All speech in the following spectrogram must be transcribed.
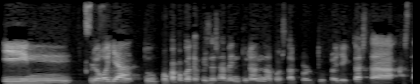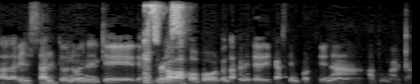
Y mm, luego ya tú poco a poco te fuiste aventurando a apostar por tu proyecto hasta, hasta dar el salto ¿no? en el que dejas tu trabajo por cuenta ajena y te dedicas 100% a, a tu marca.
